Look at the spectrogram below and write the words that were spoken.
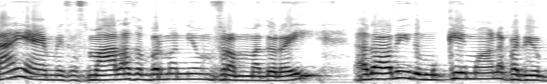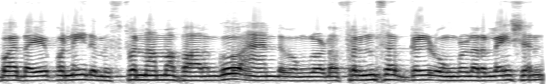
Hi I Mrs Mala Subramaniam from Madurai அதாவது இது முக்கியமான பதிவுப்பா தயவு பண்ணி இதை மிஸ் பண்ணாமல் பாருங்கோ. அண்ட் உங்களோட ஃப்ரெண்ட் சர்க்கிள் உங்களோட ரிலேஷன்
